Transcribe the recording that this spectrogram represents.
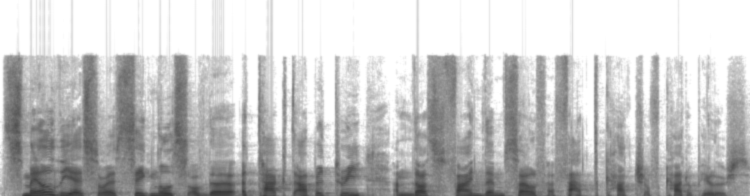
smell the SOS signals of the attacked apple tree and thus find themselves a fat catch of caterpillars.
